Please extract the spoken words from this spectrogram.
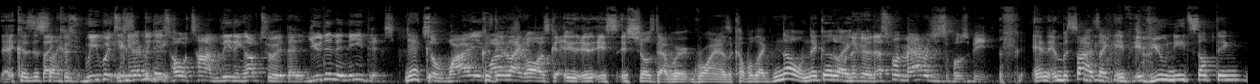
because it's Like, like because we were together this whole time leading up to it, that you didn't need this. Yeah, So why? Because they're like, oh, it's, it, it, it shows that we're growing as a couple. Like, no, nigga, like, nigga, that's what marriage is supposed to be. and and besides, like, if if you need something,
